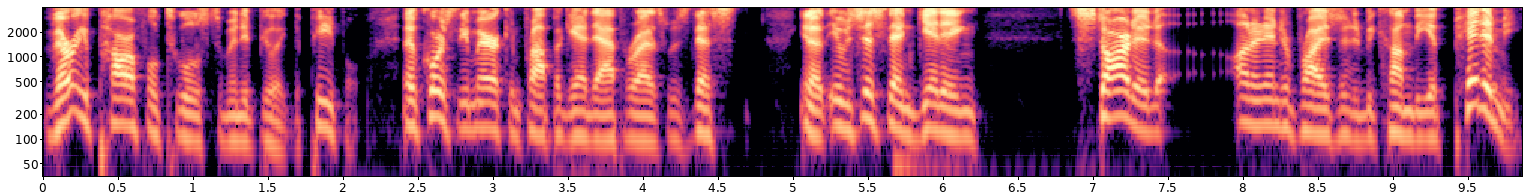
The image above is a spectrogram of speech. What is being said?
very powerful tools to manipulate the people. And of course, the American propaganda apparatus was this, you know, it was just then getting started on an enterprise that had become the epitome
